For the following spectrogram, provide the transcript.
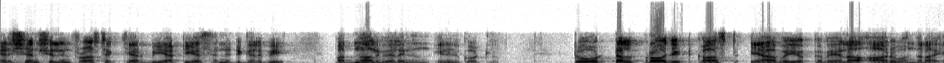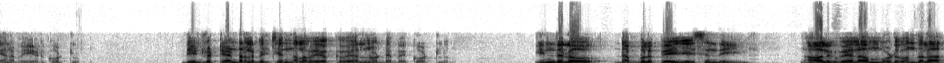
essential infrastructure B R T S అన్నిటి కలిపి పద్నాలుగు వేల ఎనిమిది కోట్లు. టోటల్ ప్రాజెక్ట్ కాస్ట్ యాభై ఒక్క వేల ఆరు వందల ఎనభై ఏడు కోట్లు. దీంట్లో టెండర్లు పిలిచింది నలభై ఒక్క వేల నూట డెబ్బై కోట్లు. ఇందులో డబ్బులు పే చేసింది నాలుగు వేల మూడు వందల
